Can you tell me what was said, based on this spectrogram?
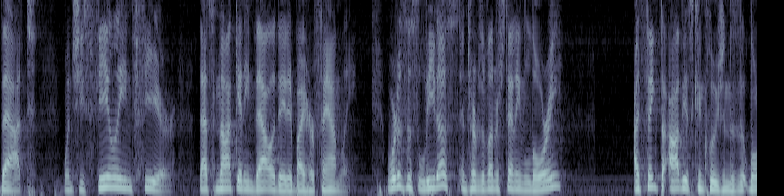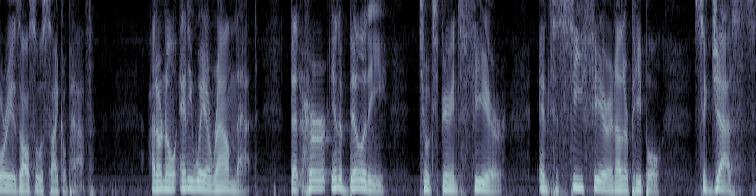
that when she's feeling fear, that's not getting validated by her family. Where does this lead us in terms of understanding Lori? I think the obvious conclusion is that Lori is also a psychopath. I don't know any way around that. That her inability to experience fear and to see fear in other people suggests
